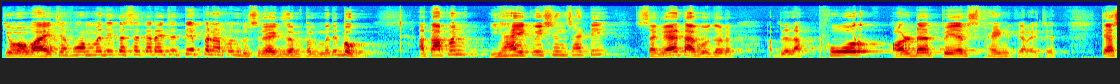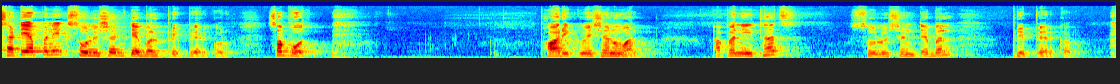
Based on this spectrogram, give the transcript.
किंवा वायच्या फॉर्ममध्ये कसं करायचं ते पण आपण दुसऱ्या एक्झाम्पलमध्ये बघू आता आपण ह्या इक्वेशनसाठी सगळ्यात अगोदर आपल्याला फोर ऑर्डर पेयर्स फाईंड करायच्यात त्यासाठी आपण एक सोल्युशन टेबल प्रिपेअर करू सपोज फॉर इक्वेशन वन आपण इथंच सोल्युशन टेबल प्रिपेअर करू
